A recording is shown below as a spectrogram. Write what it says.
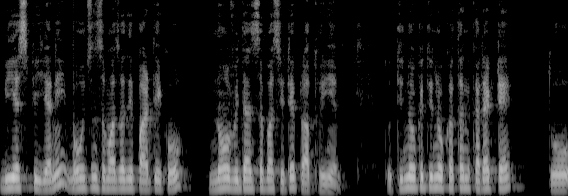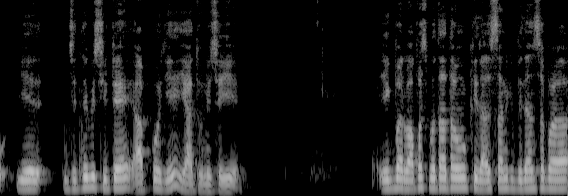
बीएसपी, यानी बहुजन समाजवादी पार्टी को नौ विधानसभा सीटें प्राप्त हुई हैं। तो तीनों के तीनों कथन करेक्ट है तो ये जितने भी सीटें हैं आपको ये याद होनी चाहिए। एक बार वापस बताता हूँ कि राजस्थान की विधानसभा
